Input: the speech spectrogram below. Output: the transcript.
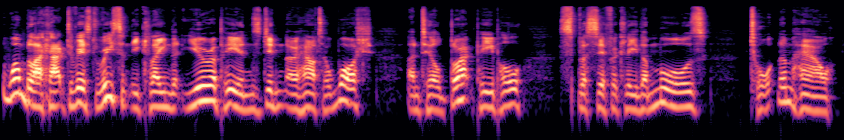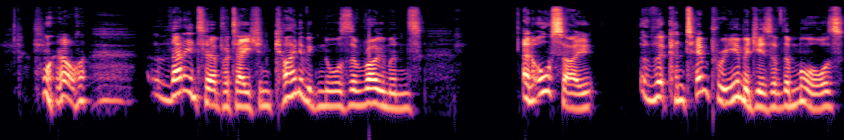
One black activist recently claimed that Europeans didn't know how to wash until black people, specifically the Moors, taught them how. Well, that interpretation kind of ignores the Romans, and also that contemporary images of the Moors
